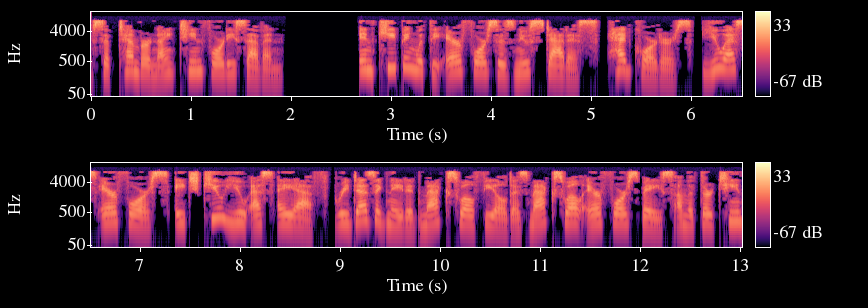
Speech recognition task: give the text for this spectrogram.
September 1947. In keeping with the Air Force's new status, Headquarters, U.S. Air Force HQ USAF redesignated Maxwell Field as Maxwell Air Force Base on 13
